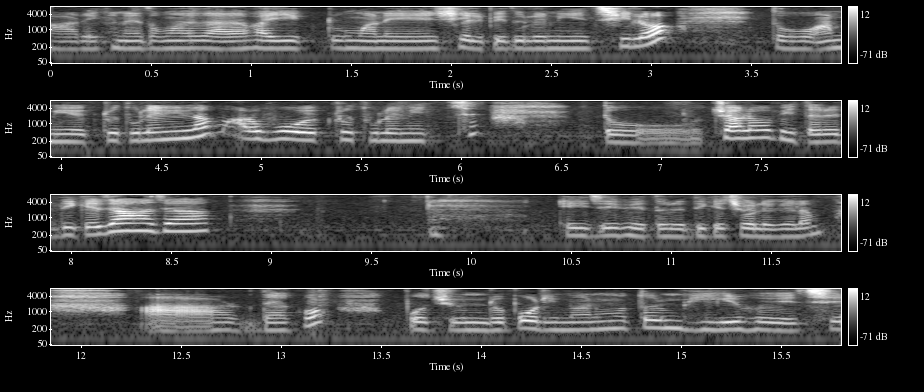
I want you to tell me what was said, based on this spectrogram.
আর এখানে তোমাদের দাদা ভাই একটু মানে সেলফি তুলে নিয়েছিল। তো আমিও একটু তুলে নিলাম আর ও একটু তুলে নিচ্ছে। তো চলো ভেতরের দিকে যাওয়া যাক। এই যে ভেতরের দিকে চলে গেলাম। আর দেখো, প্রচণ্ড পরিমাণ মতন ভিড় হয়েছে।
